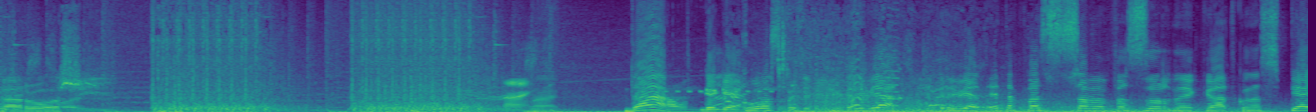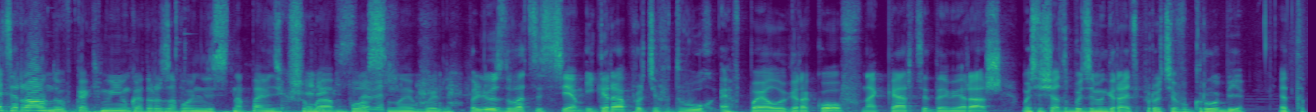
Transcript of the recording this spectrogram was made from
Хорош. Nice. Да! GG. Господи! Ребят, ребят, это пос- самая позорная катка. У нас 5 раундов, как минимум, которые запомнились на память, что мы обоссанные были. Плюс 27. Игра против двух FPL игроков на карте de_mirage. Мы сейчас будем играть против Груби. Это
